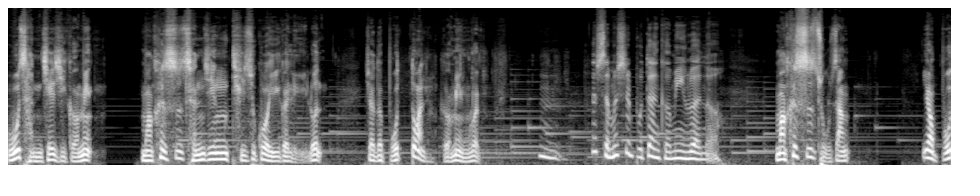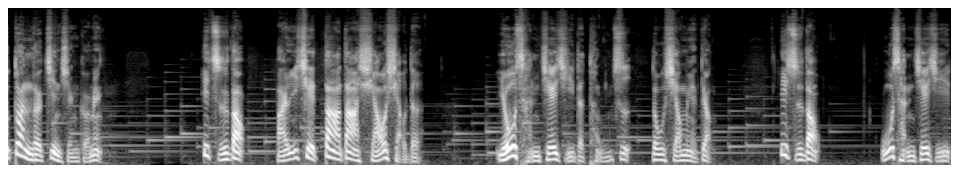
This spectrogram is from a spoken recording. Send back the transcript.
无产阶级革命，马克思曾经提出过一个理论，叫做不断革命论。嗯，那什么是不断革命论呢？马克思主张要不断的进行革命，一直到把一切大大小小的有产阶级的统治都消灭掉，一直到。无产阶级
